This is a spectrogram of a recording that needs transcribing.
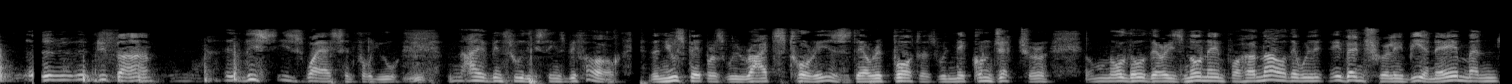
Uh, Dupin, this is why I sent for you. I have been through these things before. The newspapers will write stories, their reporters will make conjecture. Um, although there is no name for her now, there will eventually be a name, and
